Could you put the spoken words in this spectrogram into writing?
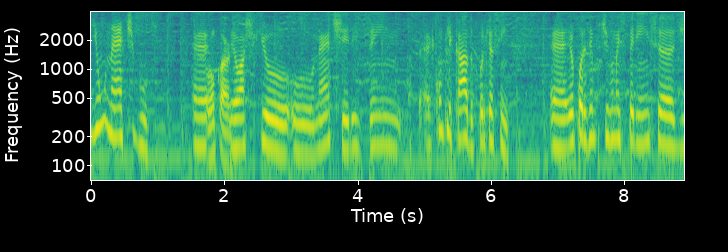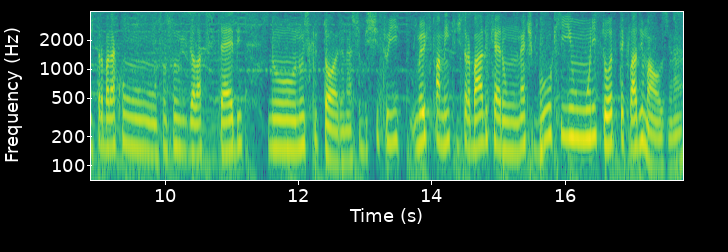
e um netbook. É, Concordo. Eu acho que o, o Net, ele vem. É complicado, porque assim. é, eu, por exemplo, tive uma experiência de trabalhar com o Samsung Galaxy Tab no, no escritório, né? Substituir o meu equipamento de trabalho, que era um netbook e um monitor, teclado e mouse, né?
